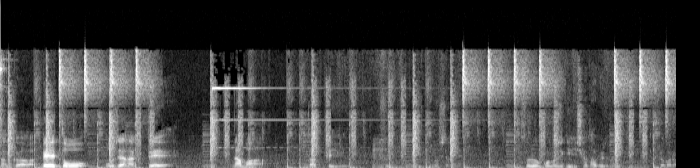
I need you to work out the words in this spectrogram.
なんか冷凍じゃなくて生だっていうふうに言ってましたね、それをこの時期にしか食べれないっていう言ってたから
